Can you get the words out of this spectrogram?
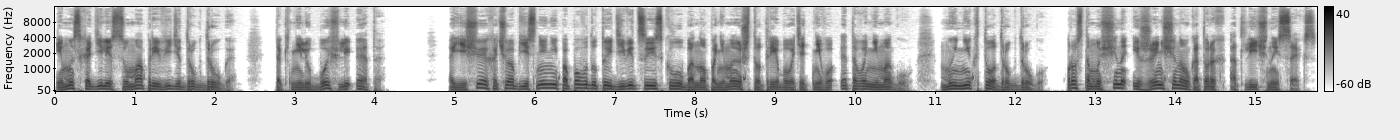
и мы сходили с ума при виде друг друга. Так не любовь ли это? А еще я хочу объяснений по поводу той девицы из клуба, но понимаю, что требовать от него этого не могу. Мы никто друг другу. Просто мужчина и женщина, у которых отличный секс.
